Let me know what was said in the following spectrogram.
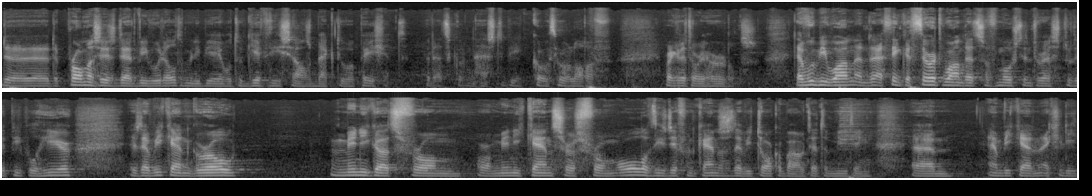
the, the promise is that we would ultimately be able to give these cells back to a patient, but that has to be, go through a lot of regulatory hurdles. That would be one, and I think a third one that's of most interest to the people here is that we can grow mini guts from, or mini cancers from all of these different cancers that we talk about at the meeting. Um, and we can actually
